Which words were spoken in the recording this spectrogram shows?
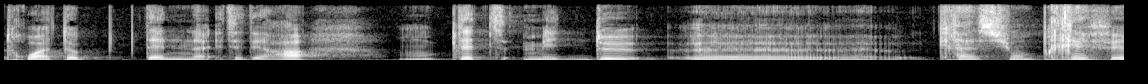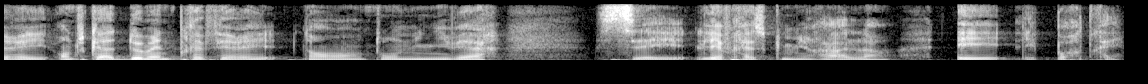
3, euh, top 10, etc., peut-être mes deux créations préférées, en tout cas domaines préférés dans ton univers, c'est les fresques murales et les portraits.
